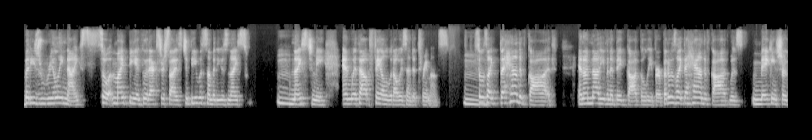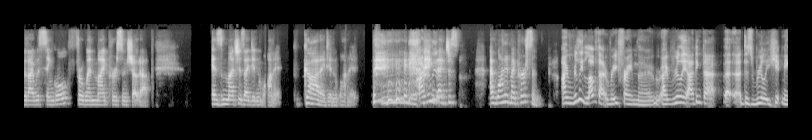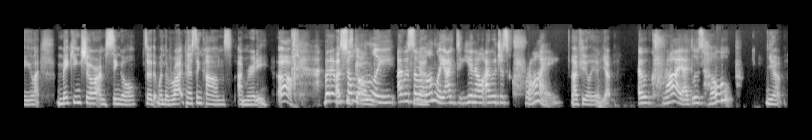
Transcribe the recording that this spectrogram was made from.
but he's really nice. So it might be a good exercise to be with somebody who's nice, Mm, nice to me. And without fail, it would always end at three months. mm. So it's like the hand of God. And I'm not even a big God believer, but it was like the hand of God was making sure that I was single for when my person showed up. As much as I didn't want it. God, I didn't want it. Mm, I really- I just I wanted my person. I really love that reframe though. I really, I think that, that just really hit me like making sure I'm single so that when the right person comes, I'm ready. Oh, But I was so gold. lonely. I was so Yeah. lonely. I you know, I would just cry. I feel you. Yep. I would cry. I'd lose hope. Yep.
